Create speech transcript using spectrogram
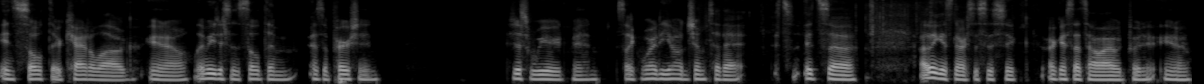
insult their catalog, you know? Let me just insult them as a person. It's just weird, man. It's like why do y'all jump to that? It's it's uh I think it's narcissistic. I guess that's how I would put it, you know.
